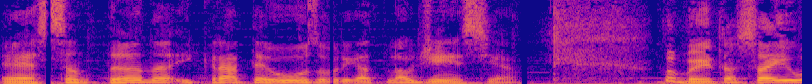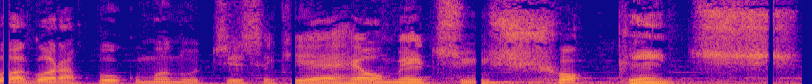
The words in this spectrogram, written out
é, Santana e Crateus. Obrigado pela audiência. Tudo bem, então saiu agora há pouco uma notícia que é realmente chocante,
